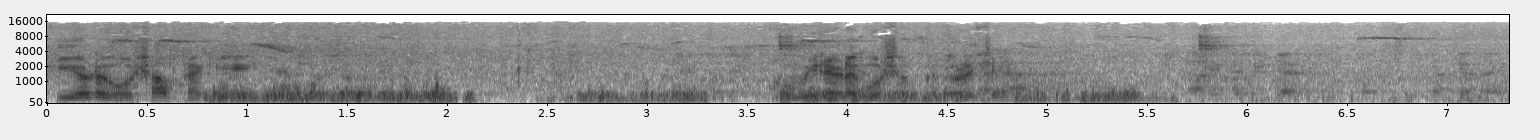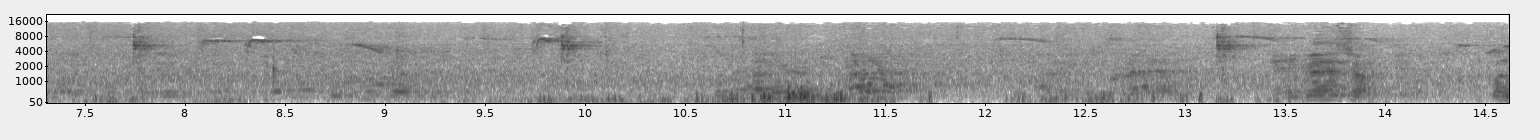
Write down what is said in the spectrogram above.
কি ওটা গোসাপ নাকি কুমির একটা গোসাপকে ধরেছে। কোন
